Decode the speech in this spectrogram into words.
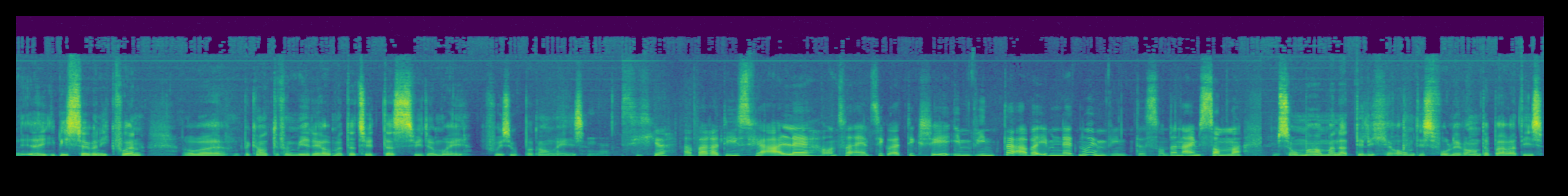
Äh, ich bin selber nicht gefahren, aber ein Bekannter von mir, der hat mir erzählt, dass es wieder mal voll super gegangen ist. Ja, sicher. Ein Paradies für alle und so einzigartig schön im Winter, aber eben nicht nur im Winter, sondern auch im Sommer. Im Sommer haben wir natürlich herum das volle Wanderparadies.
